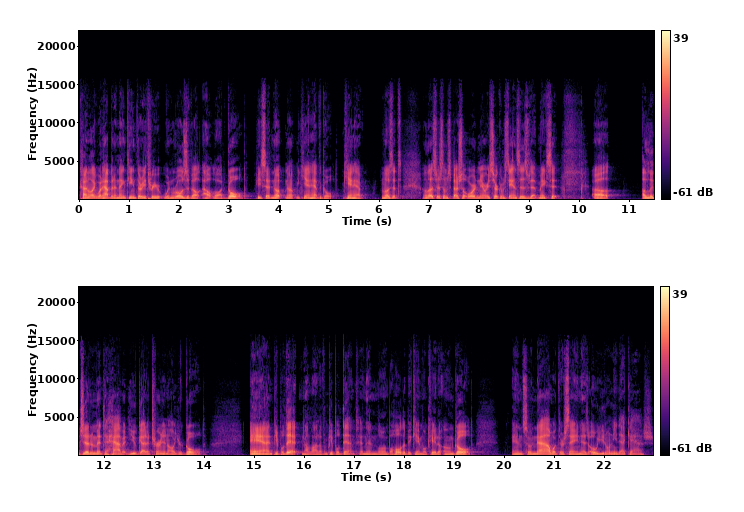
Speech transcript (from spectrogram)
kind of like what happened in 1933 when Roosevelt outlawed gold. He said, nope, nope, you can't have the gold. Can't have it. Unless it's unless there's some special ordinary circumstances that makes it uh, a legitimate to have it. You've got to turn in all your gold. And people did. And a lot of them people didn't. And then lo and behold, it became okay to own gold. And so now what they're saying is, oh, you don't need that cash.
